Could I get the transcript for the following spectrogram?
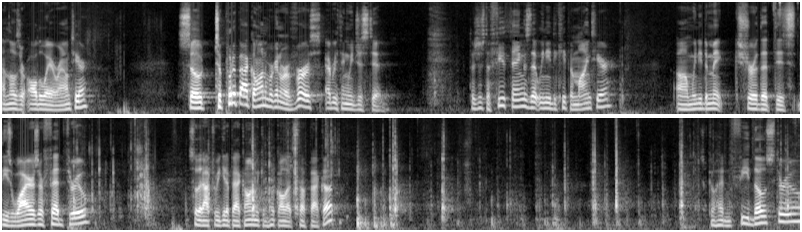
And those are all the way around here. So to put it back on, we're going to reverse everything we just did. There's just a few things that we need to keep in mind here. Um, we need to make sure that these, these wires are fed through so that after we get it back on, we can hook all that stuff back up. Go ahead and feed those through.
